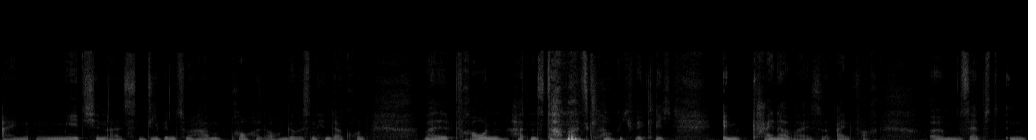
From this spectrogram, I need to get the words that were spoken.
ein Mädchen als Diebin zu haben, braucht halt auch einen gewissen Hintergrund, weil Frauen hatten es damals, glaube ich, wirklich in keiner Weise einfach. Ähm, selbst in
